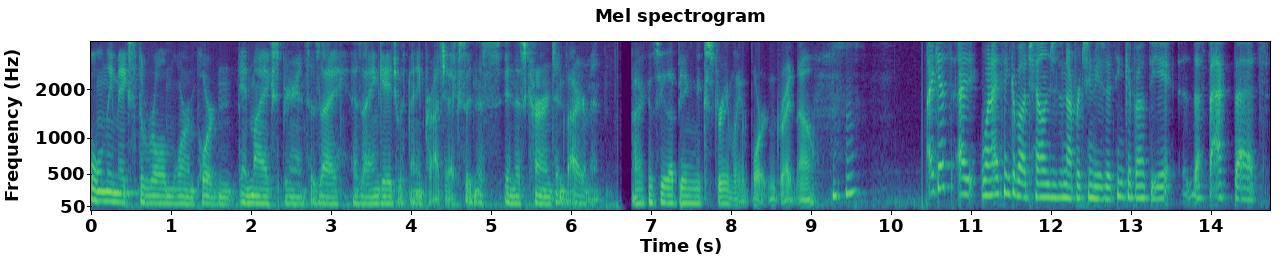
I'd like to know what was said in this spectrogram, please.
only makes the role more important in my experience as I as I engage with many projects in this in this current environment. I can see that being extremely important right now. Mm-hmm. I guess I, when I think about challenges and opportunities, I think about the the fact that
